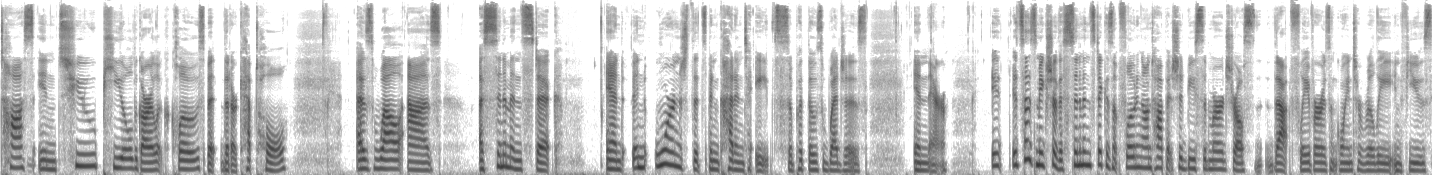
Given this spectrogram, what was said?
toss in two peeled garlic cloves but that are kept whole, as well as a cinnamon stick and an orange that's been cut into eighths. So put those wedges in there. It, it says make sure the cinnamon stick isn't floating on top. It should be submerged, or else that flavor isn't going to really infuse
